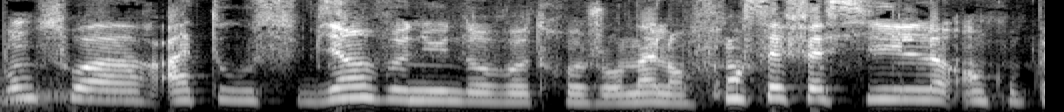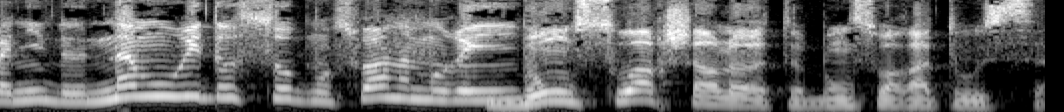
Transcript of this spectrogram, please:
Bonsoir à tous, bienvenue dans votre journal en français facile en compagnie de Namouri Dosso. Bonsoir Namouri. Bonsoir Charlotte, bonsoir à tous.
